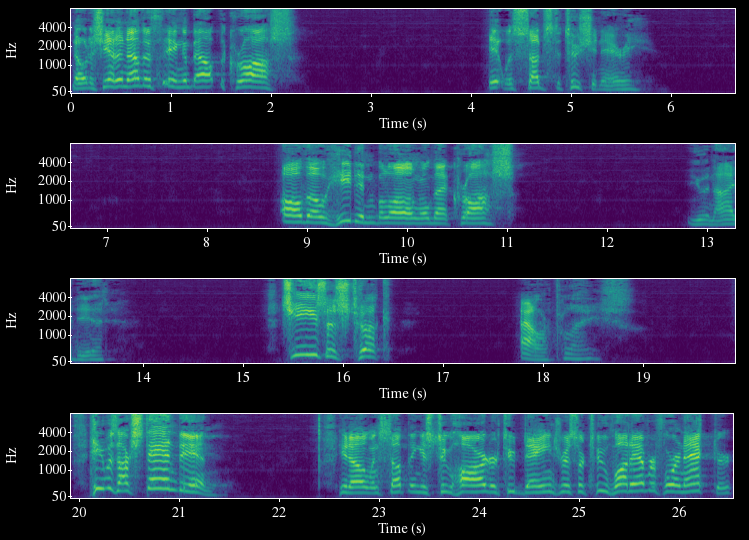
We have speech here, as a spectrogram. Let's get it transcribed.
Notice yet another thing about the cross. It was substitutionary. Although he didn't belong on that cross, you and I did. Jesus took our place. He was our stand-in. You know, when something is too hard or too dangerous or too whatever for an actor,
